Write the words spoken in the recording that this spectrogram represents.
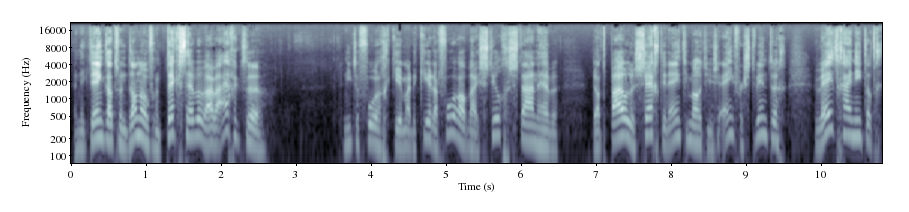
En ik denk dat we het dan over een tekst hebben waar we eigenlijk de, niet de vorige keer, maar de keer daarvoor al bij stilgestaan hebben. Dat Paulus zegt in 1 Timotheus 1 vers 20. Weet gij niet dat...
